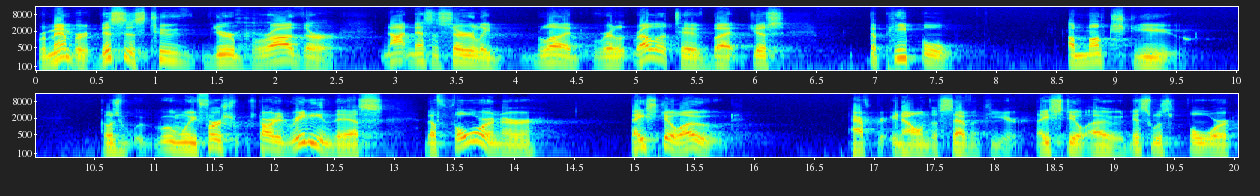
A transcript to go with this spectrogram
remember, this is to your brother, not necessarily blood relative, but just the people amongst you. Because when we first started reading this, the foreigner, they still owed after, you know, on the seventh year. They still owed. This was for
